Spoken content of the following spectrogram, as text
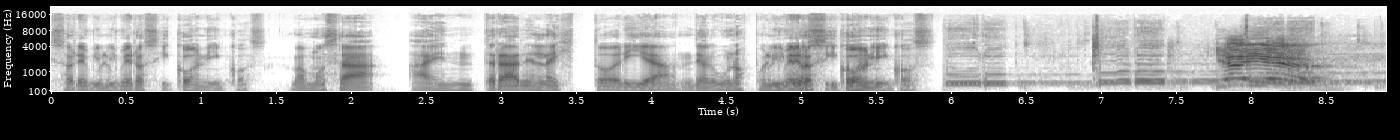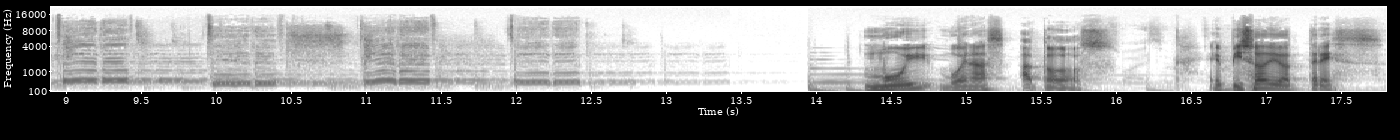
sobre polímeros icónicos. Vamos a, a entrar en la historia de algunos polímeros icónicos. Muy buenas a todos. Episodio 3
